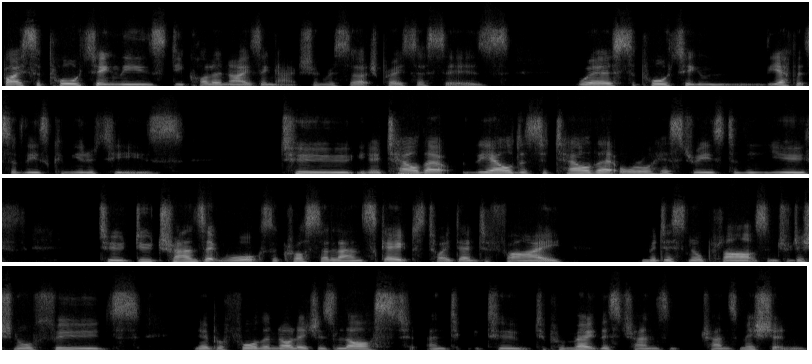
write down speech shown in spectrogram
by supporting these decolonizing action research processes, we're supporting the efforts of these communities to you know tell their the elders to tell their oral histories to the youth to do transit walks across the landscapes to identify medicinal plants and traditional foods you know before the knowledge is lost and to, to, to promote this trans, transmission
